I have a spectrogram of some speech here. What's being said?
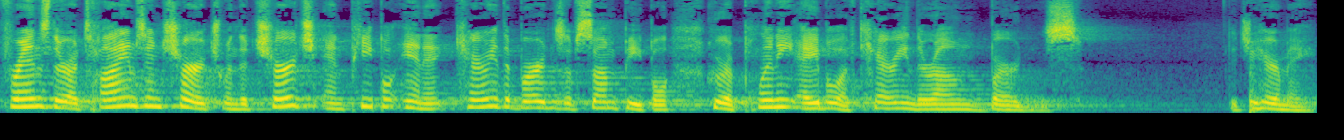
Friends, there are times in church when the church and people in it carry the burdens of some people who are plenty able of carrying their own burdens. Did you hear me?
